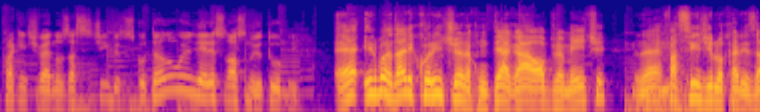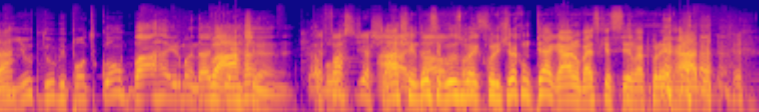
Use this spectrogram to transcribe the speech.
para quem estiver nos assistindo e escutando, o endereço nosso no YouTube. É Irmandade Corintiana, com TH, obviamente, né? Uhum. Facinho de localizar. youtube.com barra Irmandade barra. Corintiana. Acabou. É fácil de achar. Acha em dois tal, segundos, mas Corintiana com TH, não vai esquecer, vai por errado.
